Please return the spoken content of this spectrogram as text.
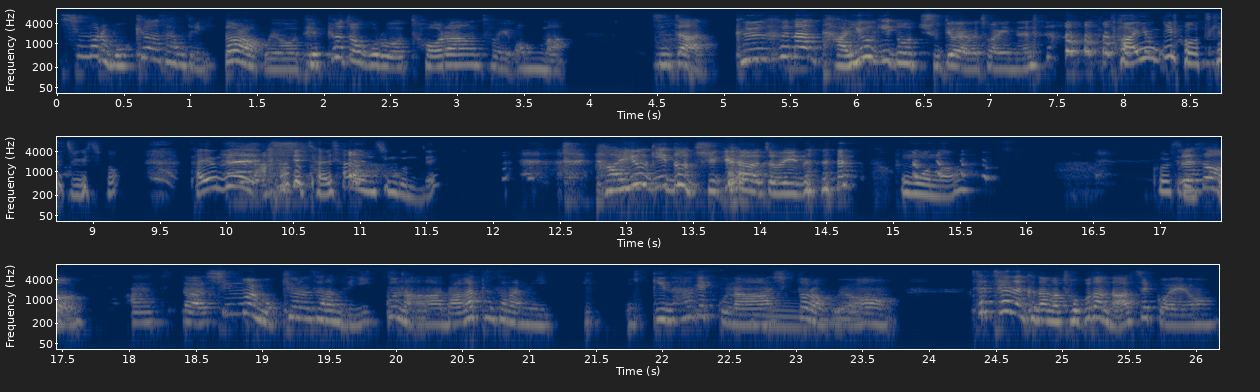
식물을 못 키우는 사람들이 있더라고요. 대표적으로 저랑 저희 엄마. 진짜 그 흔한 다육이도 죽여요, 저희는. 다육이를 어떻게 죽이죠? 다육이는 알아서 잘 사는 친구인데? 다육이도 죽여요, 저희는. 어머나. 그래서 아, 진짜 식물 못 키우는 사람들이 있구나. 나 같은 사람이 있, 있긴 하겠구나 음. 싶더라고요. 채채는 그나마 저보단 나았을 거예요.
